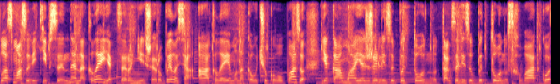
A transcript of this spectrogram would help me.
пластмасові тіпси не на клей, як це раніше робилося, а клеїмо на каучукову базу, яка має желізобетонну, так, залізобетонну схватку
